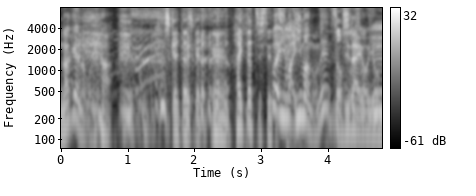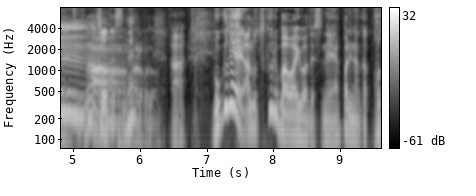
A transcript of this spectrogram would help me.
投げなこれな。確かに確かに。ハイタッチしてこれ今今のね時代を読んだやつですねそうですね。なるほど。はい。僕であの作る場合はですねやっぱりなんか言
